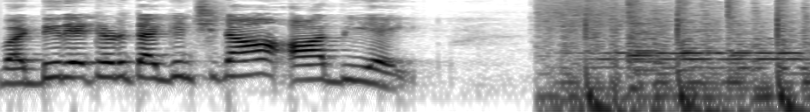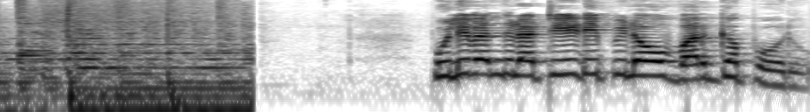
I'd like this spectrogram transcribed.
వడ్డీ రేటును తగ్గించిన ఆర్బీఐ. పులివెందుల టీడీపీలో వర్గపోరు.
